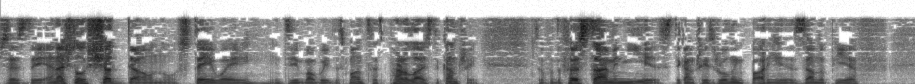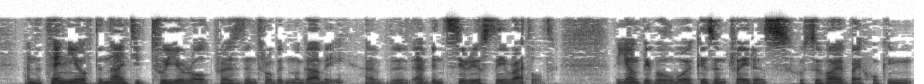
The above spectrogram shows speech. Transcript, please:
she says, the a national shutdown or stay away in Zimbabwe this month has paralyzed the country. So for the first time in years, the country's ruling party, the ZANU-PF, and the tenure of the 92-year-old President Robert Mugabe have, have been seriously rattled. The young people, workers and traders who survive by hawking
